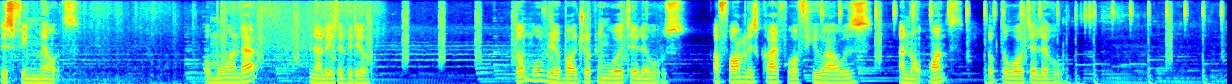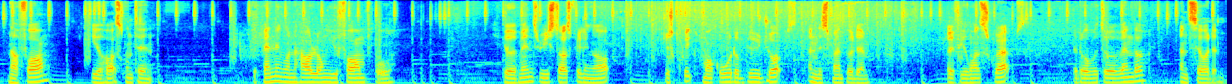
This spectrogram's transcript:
This thing melts. But more on that in a later video. Don't worry about dropping water levels. I farmed this guy for a few hours and not once dropped the water level. Now farm to your heart's content. Depending on how long you farm for, if your inventory starts filling up, just quick mark all the blue drops and dismantle them. If you want scraps, head over to a vendor and sell them.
